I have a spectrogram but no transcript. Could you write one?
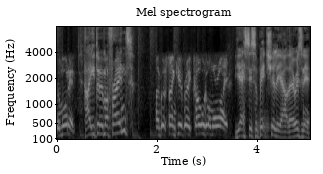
Good morning. How you doing, my friend? I'm good, thank you. Very cold, I'm all right. Yes, it's a bit chilly out there, isn't it?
